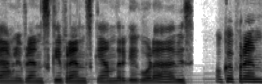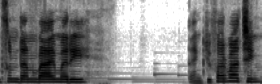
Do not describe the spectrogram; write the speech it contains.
ఫ్యామిలీ ఫ్రెండ్స్కి ఫ్రెండ్స్కి అందరికీ కూడా విస్ ఒక ఫ్రెండ్స్ ఉంటాను. బాయ్ మరి. Thank you for watching.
